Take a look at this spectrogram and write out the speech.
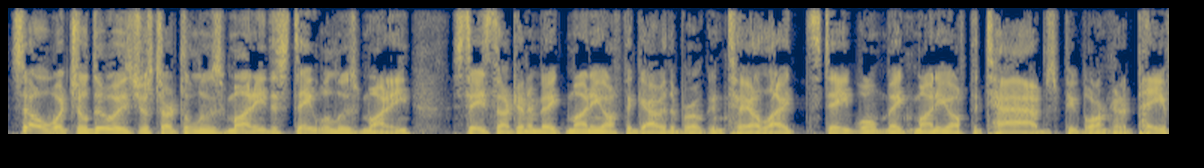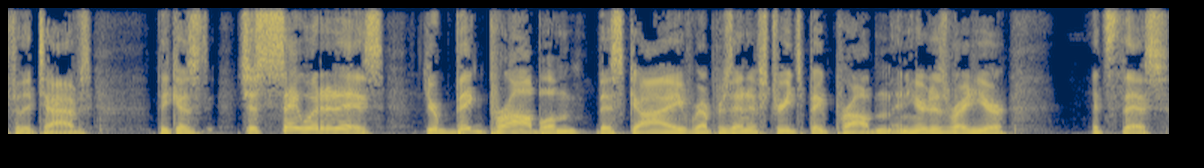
So what you'll do is you'll start to lose money. The state will lose money. The state's not going to make money off the guy with the broken tail light. The state won't make money off the tabs. People aren't going to pay for the tabs because just say what it is. Your big problem, this guy, Representative Street's big problem, and here it is right here. It's this.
